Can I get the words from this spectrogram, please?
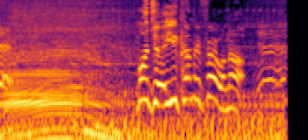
Mind you, are you coming through or not? Yeah.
